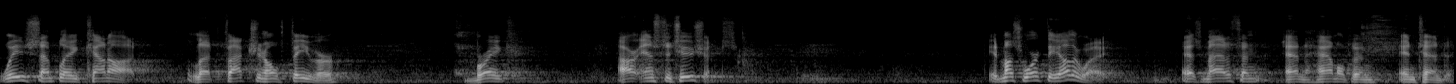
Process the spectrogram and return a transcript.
We simply cannot let factional fever break our institutions. It must work the other way, as Madison and Hamilton intended.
